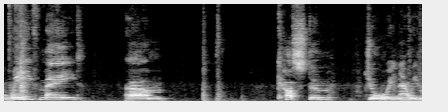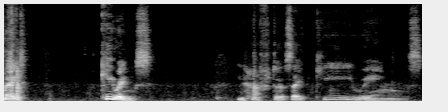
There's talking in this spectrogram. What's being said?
we've made um, custom jewellery. Now we've made key rings. You have to say key rings.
